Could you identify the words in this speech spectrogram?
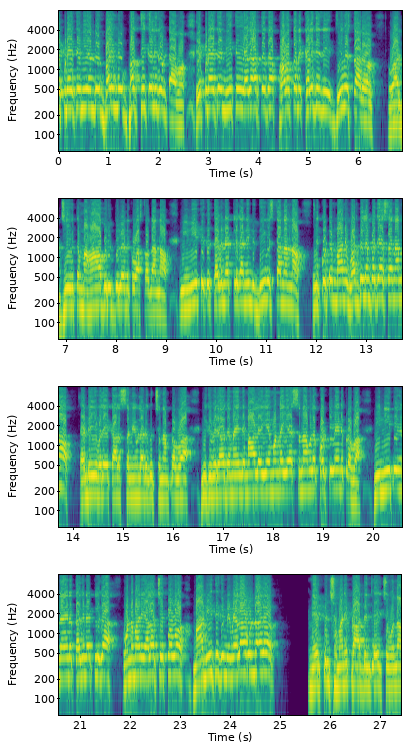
ఎప్పుడైతే నీ అందు భయము భక్తి కలిగి ఉంటామో ఎప్పుడైతే నీతి యథార్థత ప్రవర్తన కలిగి జీవిస్తారో వారి జీవితం మహాభివృద్ధిలోనికి వస్తుందన్నావు. నీ నీతికి తగినట్లుగా నిన్ను దీవిస్తానన్నావు. నీ కుటుంబాన్ని వర్ధలింపజేస్తానన్నావు. తండ్రి ఈ ఉదయకాల సమయంలో అడుగుచున్నాం ప్రభా నీకు విరోధమైంది మాలో ఏమన్నా చేస్తున్నాములో కొట్టివేండి ప్రభా. నీ నీతికి నాయన తగినట్లుగా ఉండమని ఎలా చెప్పవో మా నీతికి మేము ఎలా ఉండాలో నేర్పించమని ప్రార్థన చేయొచ్చు ఉన్నా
